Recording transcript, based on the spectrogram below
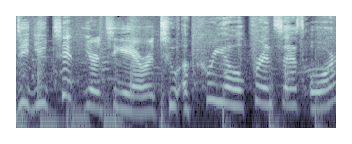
Did you tip your tiara to a Creole princess or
